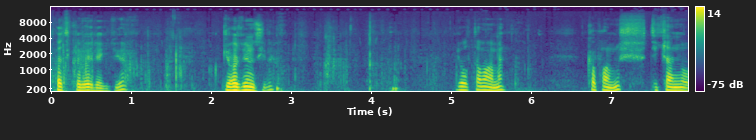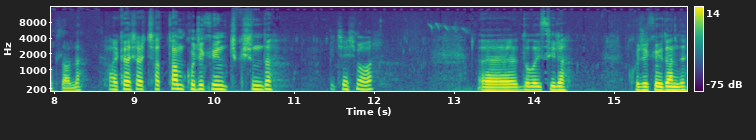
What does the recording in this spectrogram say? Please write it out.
Patika böyle gidiyor. Gördüğünüz gibi yol tamamen kapanmış dikenli otlarla. Arkadaşlar tam Kocaköy'ün çıkışında bir çeşme var. Ee, dolayısıyla Kocaköy'den de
